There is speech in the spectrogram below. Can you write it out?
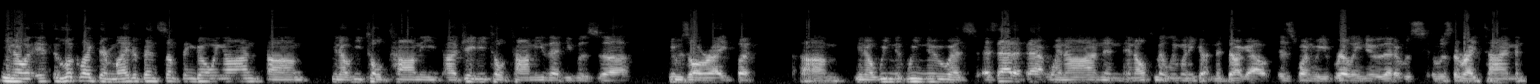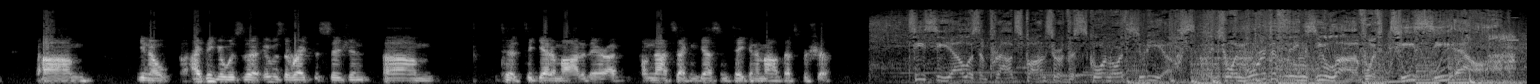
You know, it, it looked like there might have been something going on. Um, you know, he told Tommy, uh, JD told Tommy that he was uh, he was all right, but um, you know, we we knew as as that at that went on, and, and ultimately when he got in the dugout is when we really knew that it was it was the right time, and um, you know, I think it was the it was the right decision um, to to get him out of there. I, I'm not second guessing taking him out, that's for sure. TCL is a proud sponsor of the Score North Studios. Enjoy more of the things you love with TCL.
